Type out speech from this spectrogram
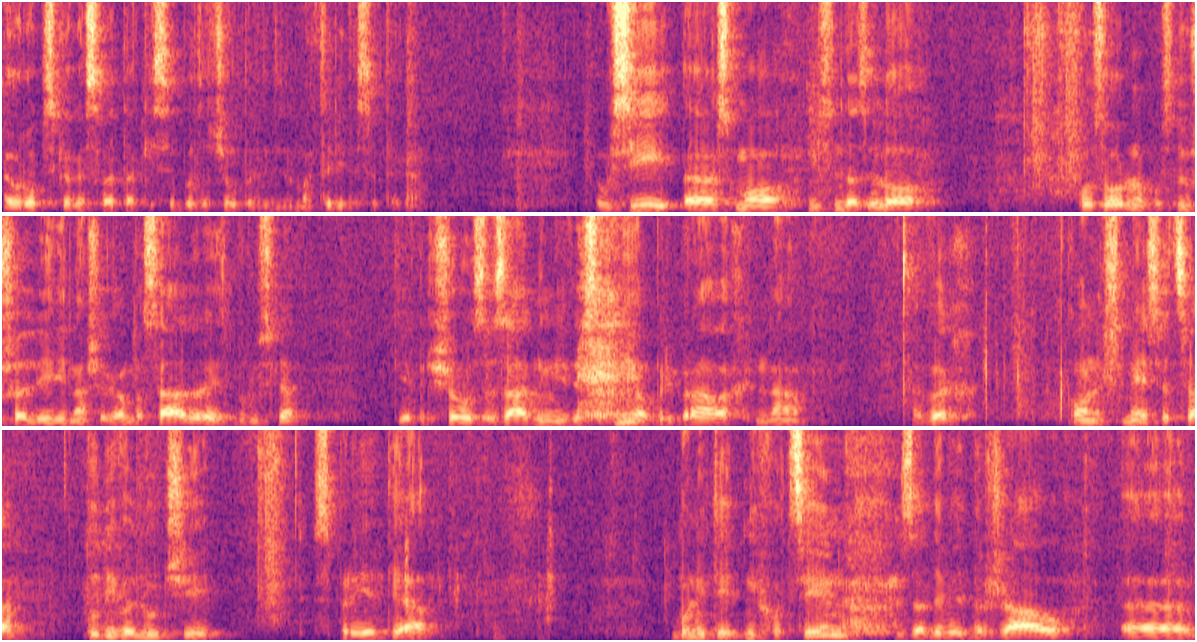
Evropskega sveta, ki se bo začel predvidoma 30. Vsi uh, smo, mislim, da zelo pozorno poslušali našega ambasadora iz Bruslja, ki je prišel za zadnjimi vestmi o pripravah na vrh, konec meseca, tudi v luči sprejetja bonitetnih ocen za devet držav, uh,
